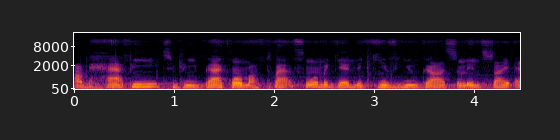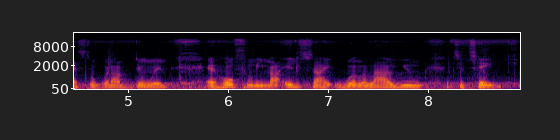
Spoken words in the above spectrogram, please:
I'm happy to be back on my platform again to give you guys some insight as to what I'm doing, and hopefully my insight will allow you to take,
